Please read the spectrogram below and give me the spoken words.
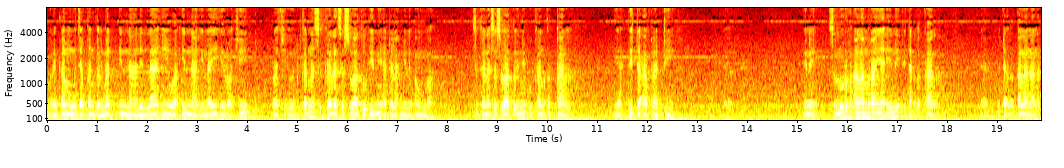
mereka mengucapkan kalimat inna lillahi wa inna ilaihi roji rojiun karena segala sesuatu ini adalah milik Allah segala sesuatu ini bukan kekal ya tidak abadi ya. ini seluruh alam raya ini tidak kekal ya, tidak kekal anak-anak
